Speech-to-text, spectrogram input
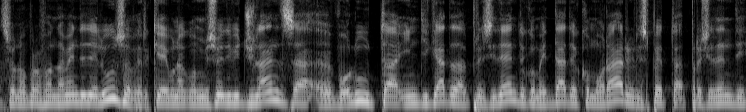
Sono profondamente deluso perché una commissione di vigilanza eh, voluta, indicata dal Presidente come data e come orario rispetto a precedenti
